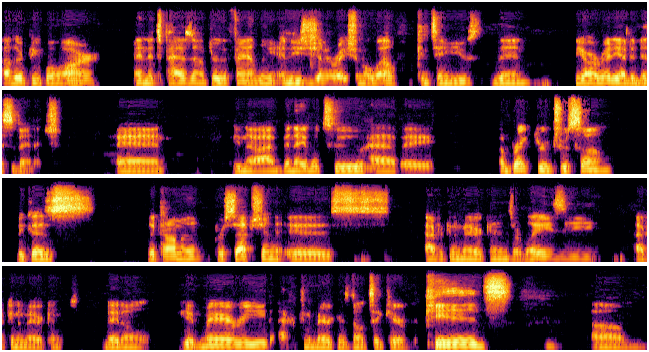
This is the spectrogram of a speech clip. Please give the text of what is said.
other people are, and it's passed down through the family and these generational wealth continues, then you're already at a disadvantage. And, you know, I've been able to have a, a breakthrough to some because the common perception is African Americans are lazy, African Americans, they don't get married, African Americans don't take care of their kids. Um,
